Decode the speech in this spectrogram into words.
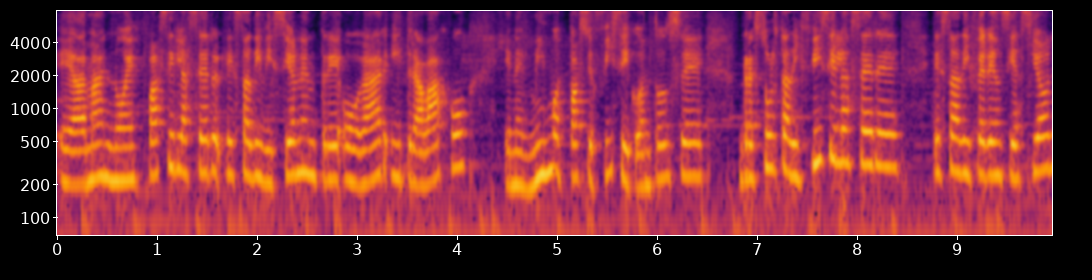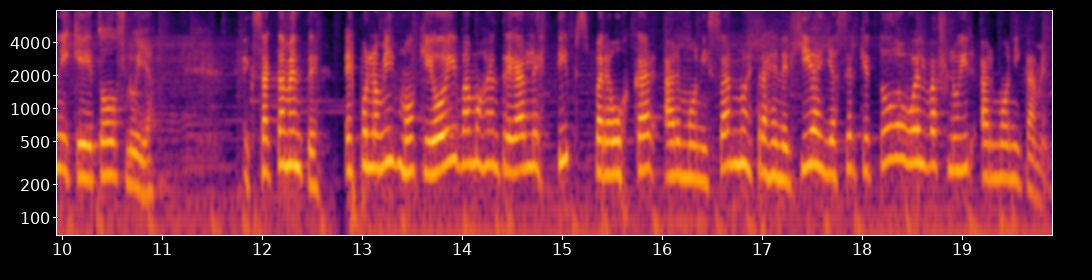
Eh, además, no es fácil hacer esa división entre hogar y trabajo en el mismo espacio físico. Entonces, resulta difícil hacer eh, esa diferenciación y que todo fluya. Exactamente. Es por lo mismo que hoy vamos a entregarles tips para buscar armonizar nuestras energías y hacer que todo vuelva a fluir armónicamente.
